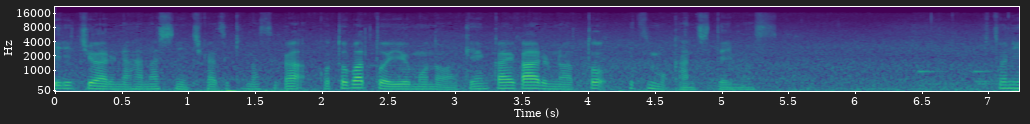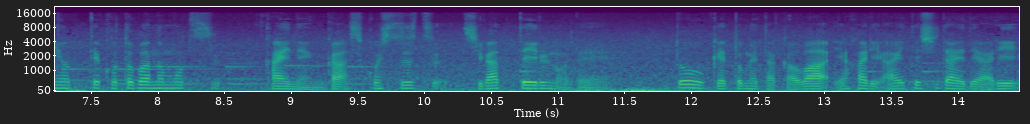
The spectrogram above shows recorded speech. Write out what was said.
ピリチュアルな話に近づきますが言葉というものは限界があるなといつも感じています。人によって言葉の持つ概念が少しずつ違っているのでどう受け止めたかはやはり相手次第であり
